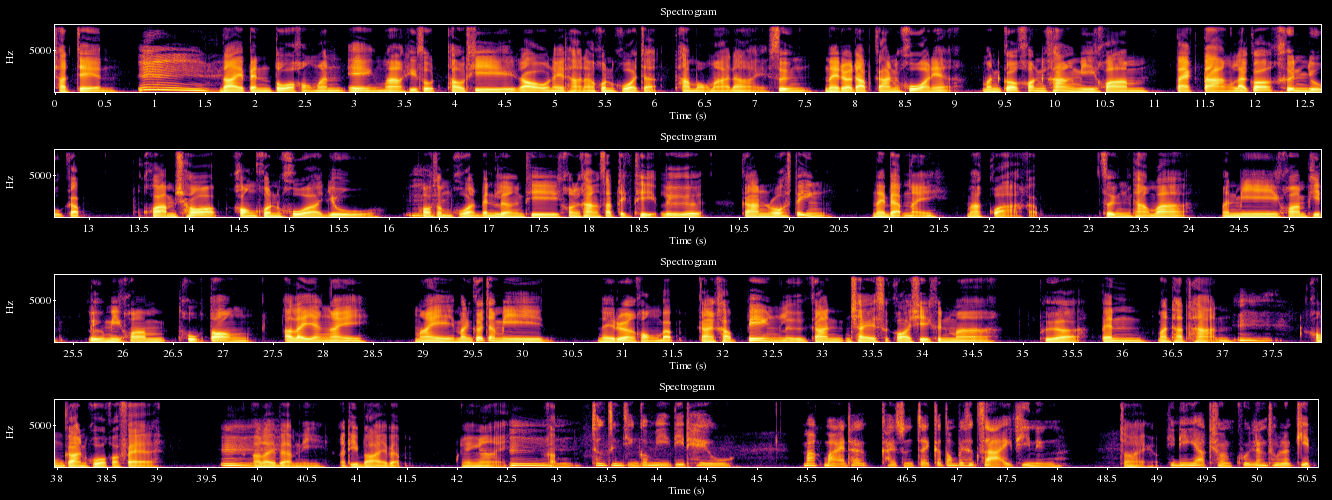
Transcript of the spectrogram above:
ชัดเจนอืมได้เป็นตัวของมันเองมากที่สุด เท่าที่เราในฐานะคนคั่วจะทำออกมาได้ ซึ่งในระดับการคั่วเนี่ย มันก็ค่อนข้างมีความแตกต่าง แล้วก็ขึ้นอยู่กับความชอบ ของคนคั่วอยู่ พอสมควรเป็นเรื่องที่ค่อนข้าง subjective หรือการ roasting ในแบบไหนมากกว่าครับ ซึ่งถามว่ามันมีความผิดหรือมีความถูกต้องอะไรยังไงไหม มันก็จะมีในเรื่องของแบบการ cupping หรือการใช้ score sheet ขึ้นมา เพื่อเป็นบรรทัดฐานอืมของการคั่วกาแฟอืมอะไรแบบนี้ อธิบายแบบ ง่ายอืมครับซึ่งจริง ๆ ก็มี detailมากมาย ถ้าใครสนใจก็ต้องไปศึกษาอีกทีหนึ่งใช่ครับทีนี้อยากชวนคุยเรื่องธุรกิจ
